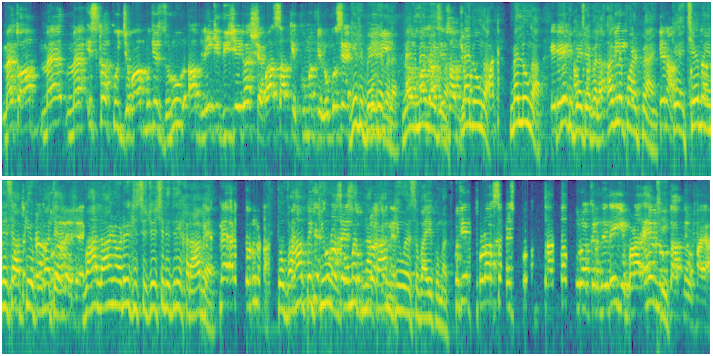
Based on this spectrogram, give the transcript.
मैं मैं तो आप मैं मैं इसका कोई जवाब मुझे ज़रूर आप लेके दीजिएगा शहबाज साहब की हुकूमत के लोगों से। ये डिबेटेबल है। मैं मैं लूँगा मैं लूँगा मैं लूँगा। ये डिबेटेबल है। अगले पॉइंट पे आए कि छह महीने से आपकी हुकूमत है। वहाँ लॉ एंड ऑर्डर की सिचुएशन इतनी खराब है। तो वहाँ पे क्यों हुकूमत नाकाम क्यों है सूबाई हुकूमत? मुझे थोड़ा सा इसको पूरा करने दे। ये बड़ा अहम नुकता आपने उठाया।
